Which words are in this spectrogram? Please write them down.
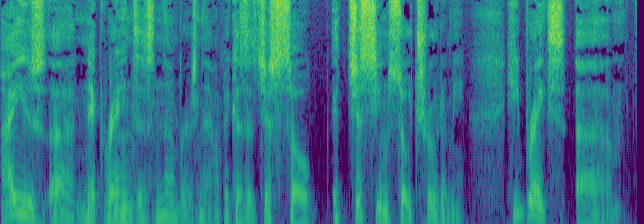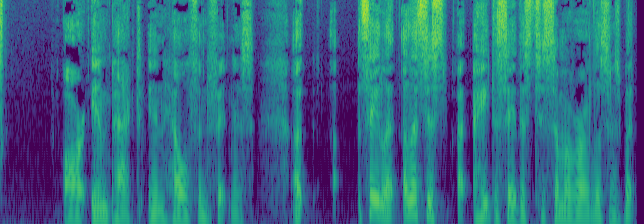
I use uh, Nick Rains' numbers now because it's just so it just seems so true to me. He breaks um, our impact in health and fitness. Uh, uh, say let, let's just I hate to say this to some of our listeners, but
